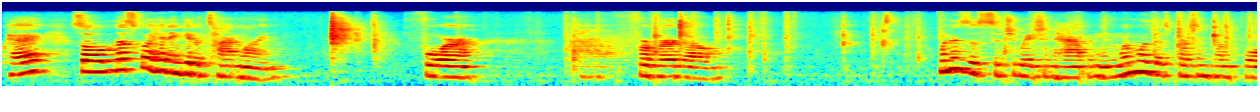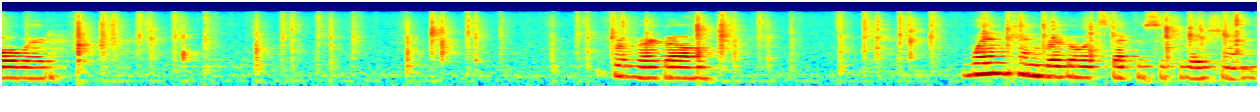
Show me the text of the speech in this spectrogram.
Okay, so let's go ahead and get a timeline for, for Virgo. When is this situation happening? When will this person come forward? For Virgo. When can Virgo expect this situation?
